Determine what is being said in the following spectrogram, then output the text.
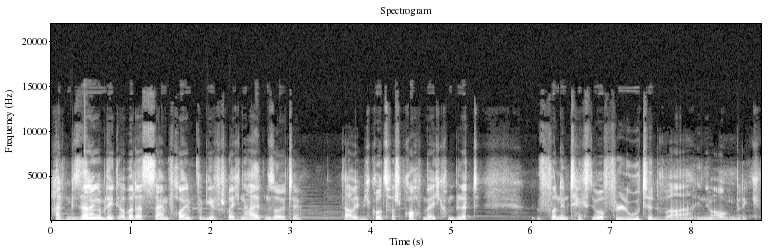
hat mich sehr lange überlegt, ob er das seinem Freund vergebene Versprechen halten sollte. Da habe ich mich kurz versprochen, weil ich komplett von dem Text überflutet war in dem Augenblick.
